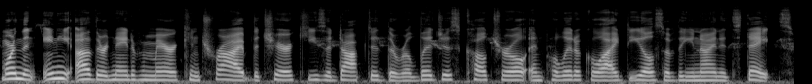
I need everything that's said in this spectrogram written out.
More than any other Native American tribe, the Cherokees adopted the religious, cultural, and political ideals of the United States,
